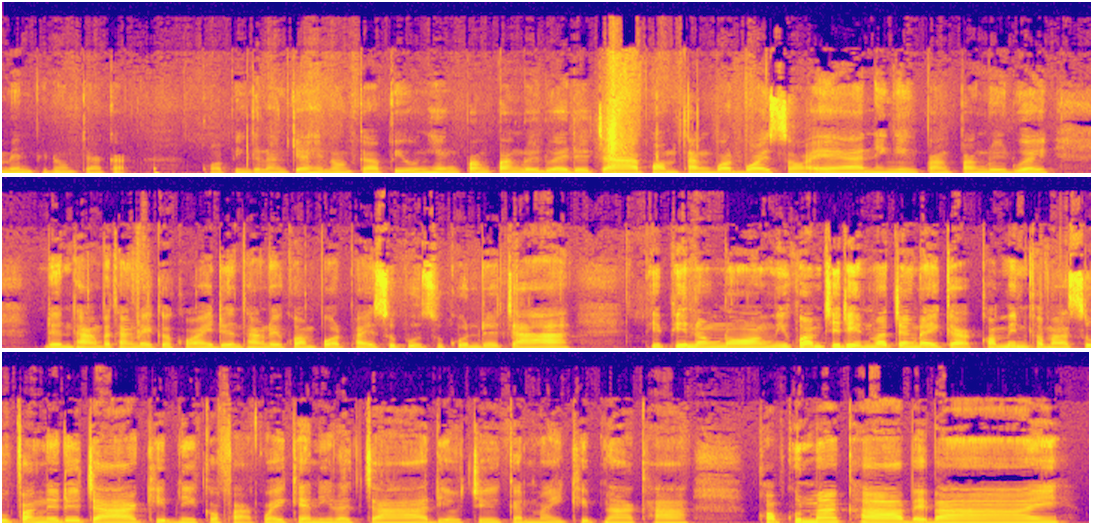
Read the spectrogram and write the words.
แม่นพี่น้องจ้ากะขอเป็นกำลังใจให้น้องกาฟิลเฮงปังๆรวยๆด้อจ้า พร้อมทั้งบอสบอยซอแอนเฮงๆปังๆรวยๆเดินทางไปทางใดก็ขอให้เดินทางด้วยความปลอดภัยสุขุสุขคนด้อจ้าพี่ๆน้องๆ มีความคิดเห็นว่าจังใดกะ คอมเมนต์เข้ามาสู่ฟังในอยเด้อจ้า คลิปนี้ก็ฝากไว้แค่นี้ละจ้า เดี๋ยวเจอกันใหม่คลิปหน้าค่ะ ขอบคุณมากค่ะ บ๊ายบาย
